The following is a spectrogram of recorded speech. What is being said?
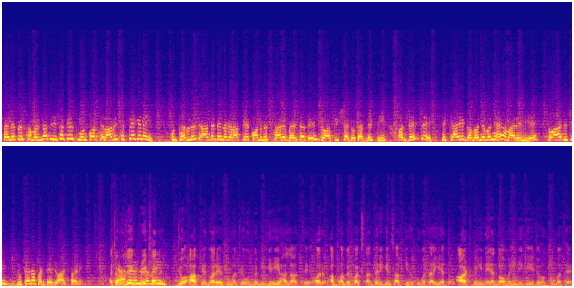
پہلے تو سمجھنا چاہیے تھا کہ اس ملک کو آپ چلا بھی سکتے ہیں کہ نہیں؟ اس دھرنے سے آتے دن اگر آپ کے اکانومسٹ سارے بیٹھ جاتے جو آپ کی شیڈو کیبنٹ تھی اور دیکھتے کہ کیا یہ گورنیبل ہے ہمارے لیے تو آج اتنی جوتے نہ پڑتے جو آج پڑے۔ اچھا مجھے ایک بریک لینا جو آپ کے دوارے حکومت ہے ان میں بھی یہی حالات تھے۔ اور اب اگر پاکستان تحریک انصاف کی حکومت آئی ہے تو آٹھ مہینے یا نو مہینے کی یہ جو حکومت ہے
